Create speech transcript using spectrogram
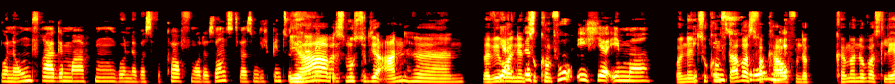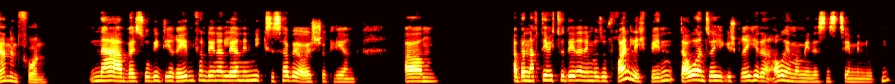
wollen eine Umfrage machen, wollen da was verkaufen oder sonst was. Und ich bin zu Ja, aber das musst du dir anhören, weil wir ja, wollen in das Zukunft tue ich ja immer. wollen in Ich Zukunft da was so nett. verkaufen, da können wir nur was lernen von. Na, weil so wie die reden, von denen lerne ich nichts. Das habe ich euch schon gelernt. Ähm, aber nachdem ich zu denen immer so freundlich bin, dauern solche Gespräche dann auch immer mindestens zehn Minuten.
